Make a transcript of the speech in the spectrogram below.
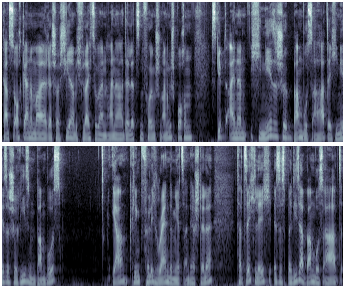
Kannst du auch gerne mal recherchieren, habe ich vielleicht sogar in einer der letzten Folgen schon angesprochen. Es gibt eine chinesische Bambusart, der chinesische Riesenbambus. Ja, klingt völlig random jetzt an der Stelle. Tatsächlich ist es bei dieser Bambusart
